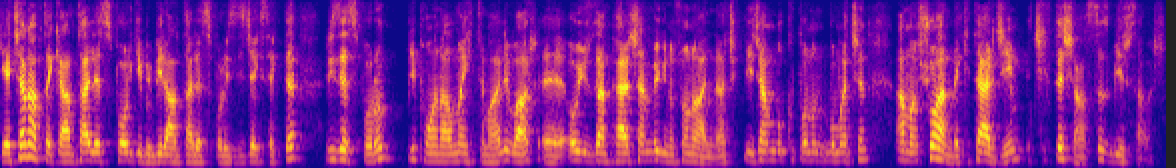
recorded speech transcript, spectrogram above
geçen haftaki Antalya Spor gibi bir Antalya Spor izleyeceksek de Rize Spor'un bir puan alma ihtimali var. Ee, o yüzden Perşembe günü son halini açıklayacağım bu kuponun bu maçın ama şu andaki tercihim çifte şanssız bir savaş.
